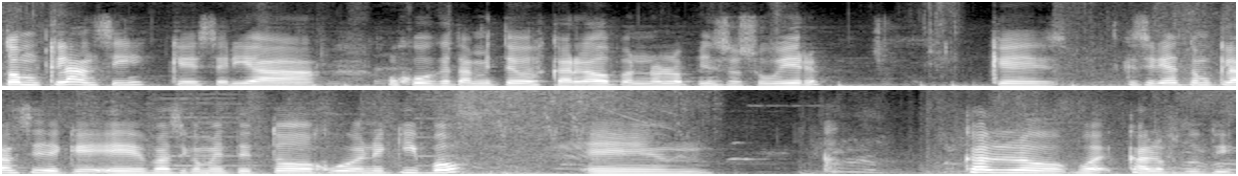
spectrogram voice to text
Tom Clancy. Que sería un juego que también tengo descargado pero no lo pienso subir. Que, que sería Tom Clancy de que es básicamente todo juego en equipo. Call, of, Call of Duty.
